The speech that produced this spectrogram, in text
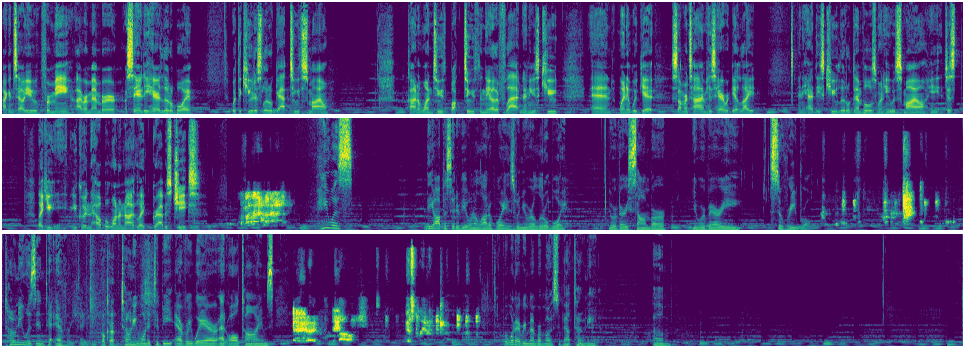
I can tell you, for me, I remember a sandy haired little boy with the cutest little gap tooth smile. Kind of one tooth buck tooth and the other flat, and he was cute. And when it would get summertime, his hair would get light, and he had these cute little dimples when he would smile. He just like you you couldn't help but want to not like grab his cheeks. He was the opposite of you in a lot of ways when you were a little boy. You were very somber, you were very cerebral. Tony was into everything. Okay. Tony wanted to be everywhere at all times. Um, yes, believe it. But what I remember most about Tony, um,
